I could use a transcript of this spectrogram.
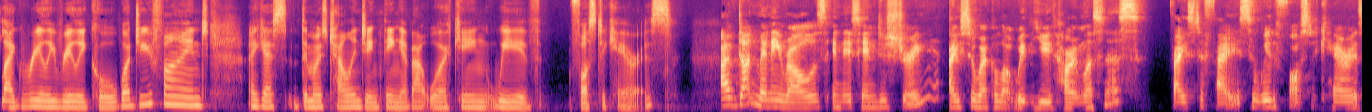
like really, really cool. What do you find, I guess, the most challenging thing about working with foster carers? I've done many roles in this industry. I used to work a lot with youth homelessness face to face with foster carers.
